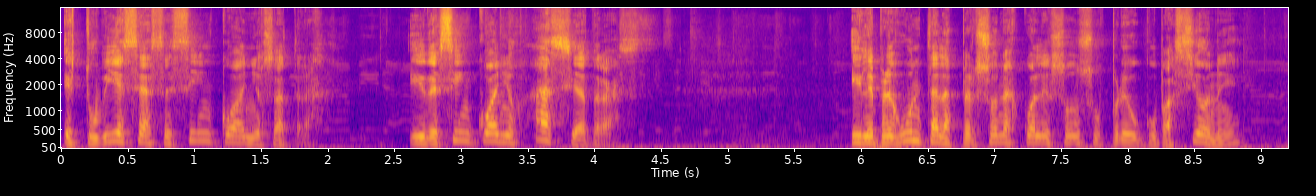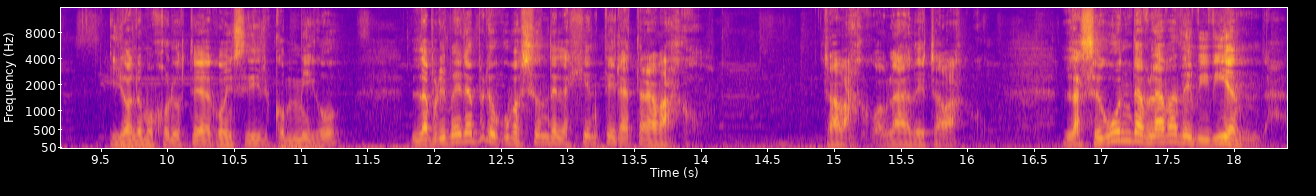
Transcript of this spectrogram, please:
estuviese hace cinco años atrás y de cinco años hacia atrás y le pregunta a las personas cuáles son sus preocupaciones, y yo a lo mejor usted va a coincidir conmigo, la primera preocupación de la gente era trabajo. Trabajo, hablaba de trabajo. La segunda hablaba de vivienda.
